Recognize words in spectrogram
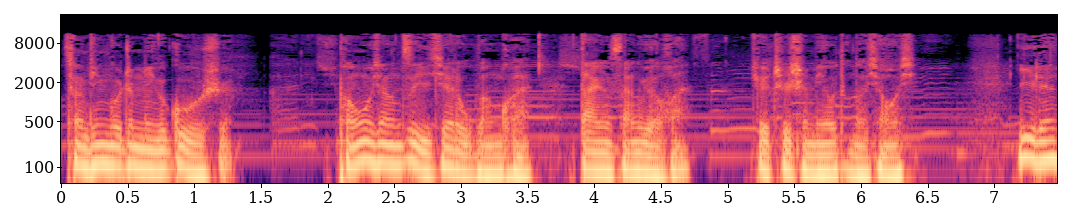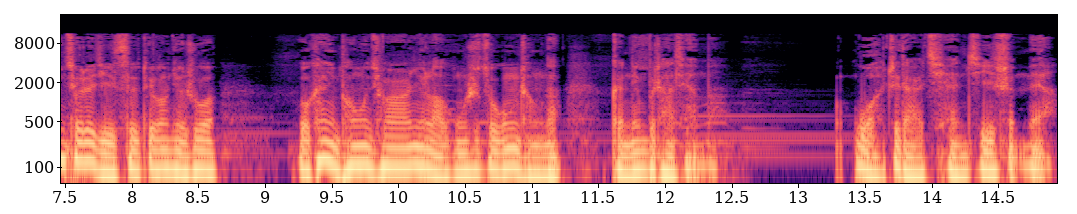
曾听过这么一个故事：朋友向自己借了五万块，答应三个月还，却迟迟没有等到消息。一连催了几次，对方却说：“我看你朋友圈，你老公是做工程的，肯定不差钱吧？我这点钱急什么呀？”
